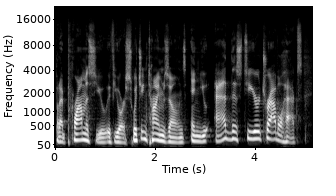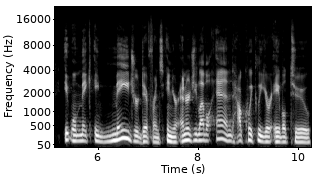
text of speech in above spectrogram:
but I promise you, if you are switching time zones and you add this to your travel hacks, it will make a major difference in your energy level and how quickly you're able to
